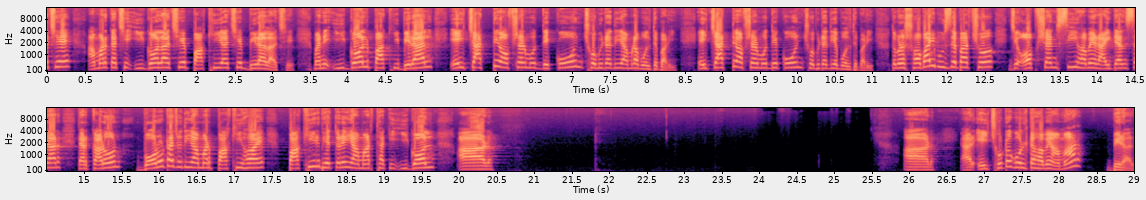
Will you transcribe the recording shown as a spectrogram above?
আছে? আমার কাছে ইগল আছে, পাখি আছে, বিড়াল আছে। মানে ইগল পাখি, বিড়াল, এই চারটে অপশনের মধ্যে কোন ছবিটা দিয়ে আমরা বলতে পারি? এই চারটে অপশনের মধ্যে কোন ছবিটা দিয়ে বলতে পারি। তোমরা সবাই বুঝতে পারছ যে অপশন সি হবে রাইট অ্যান্সার তার কারণ বড়টা যদি আমার পাখি হয়, পাখির ভেতরেই আমার থাকে ইগল আর আর আর এই ছোট গোলটা হবে আমার বেড়াল।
